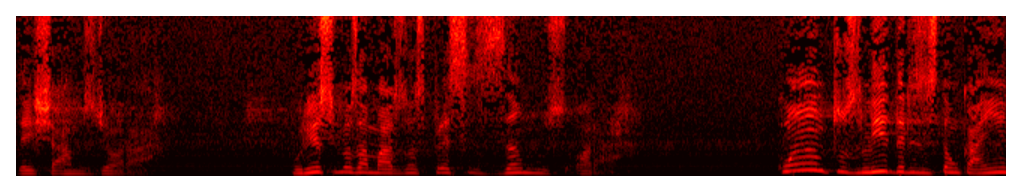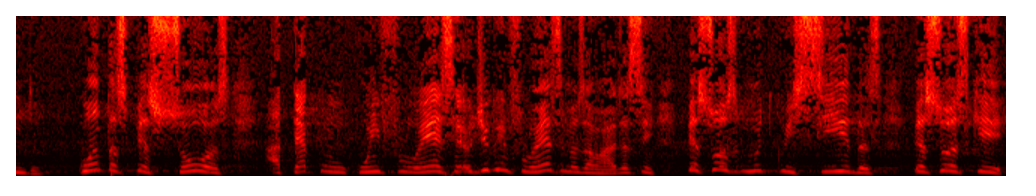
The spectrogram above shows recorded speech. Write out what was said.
deixarmos de orar. Por isso, meus amados, nós precisamos orar. Quantos líderes estão caindo? Quantas pessoas, até com, com influência, eu digo influência, meus amados, assim, pessoas muito conhecidas, pessoas que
